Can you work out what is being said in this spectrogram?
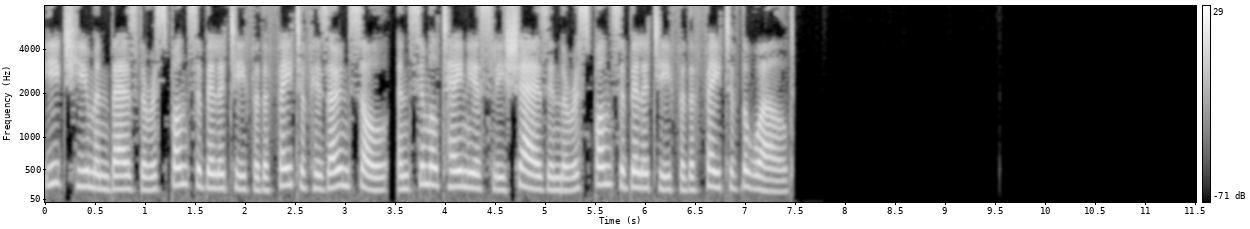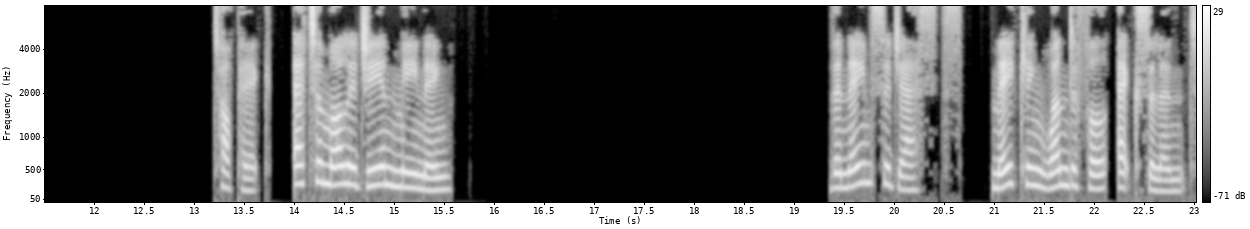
each human bears the responsibility for the fate of his own soul, and simultaneously shares in the responsibility for the fate of the world. Etymology and meaning The name suggests, "...making wonderful, excellent."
